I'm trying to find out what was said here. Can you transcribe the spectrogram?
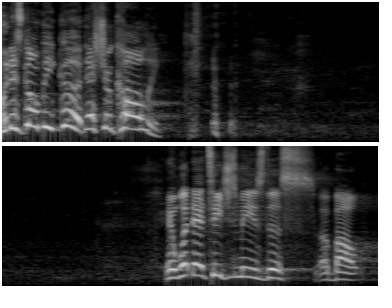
But it's going to be good. That's your calling. and what that teaches me is this about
